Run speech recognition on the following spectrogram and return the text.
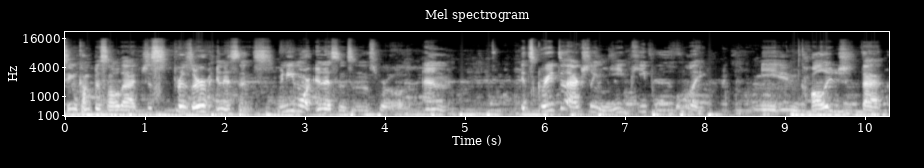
to encompass all that, just preserve innocence. We need more innocence in this world, and it's great to actually meet people like me in college that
